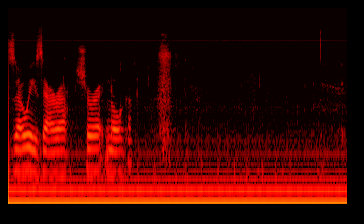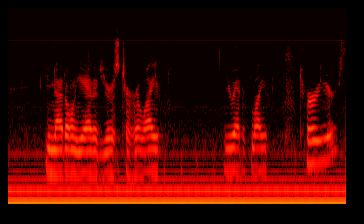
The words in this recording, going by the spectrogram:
Zoe, Zara, Shurat, and You not only added years to her life, you added life to her years.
